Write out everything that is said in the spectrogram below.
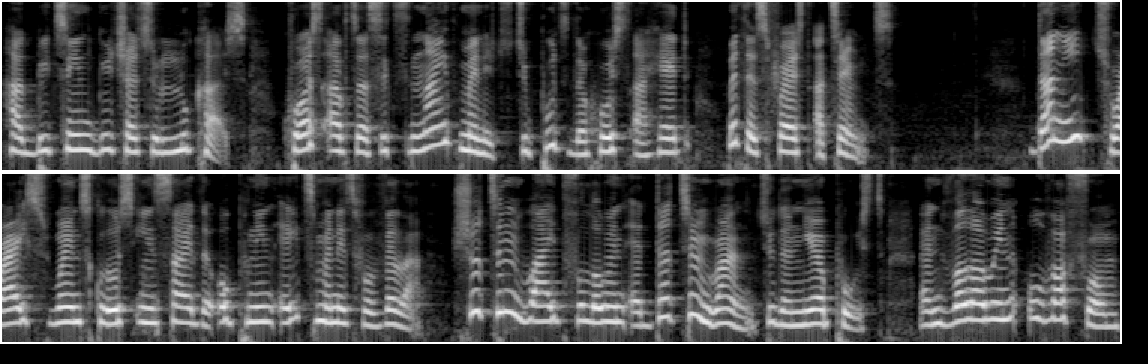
had beaten Gucciardo Lucas cross after 69th minute to put the host ahead with his first attempt. Danny twice went close inside the opening 8 minutes for Villa, shooting wide following a darting run to the near post and volleying over from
